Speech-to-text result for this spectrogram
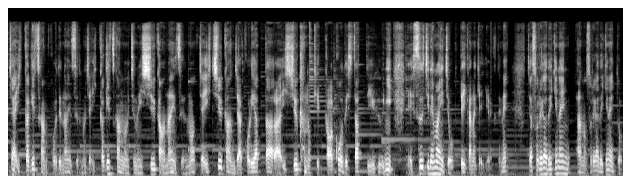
じゃあ1ヶ月間これで何するの？じゃあ1ヶ月間のうちの1週間は何するの？じゃあ1週間じゃあこれやったら1週間の結果はこうでしたっていうふうに、え数値で毎日送っていかなきゃいけなくてね。じゃあそれができない、あの、それができないと、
